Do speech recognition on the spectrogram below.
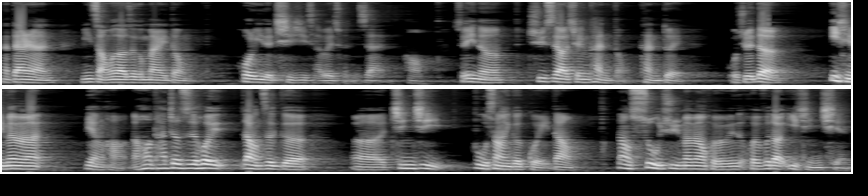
那当然你掌握到这个脉动，获利的契机才会存在。哦。所以呢，趋势要先看懂、看对。我觉得疫情慢慢变好，然后它就是会让这个呃经济步上一个轨道，让数据慢慢回恢复到疫情前，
